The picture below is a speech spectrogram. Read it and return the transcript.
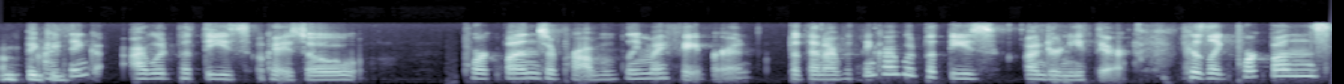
I'm thinking. I think I would put these. Okay, so pork buns are probably my favorite, but then I would think I would put these underneath there because like pork buns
